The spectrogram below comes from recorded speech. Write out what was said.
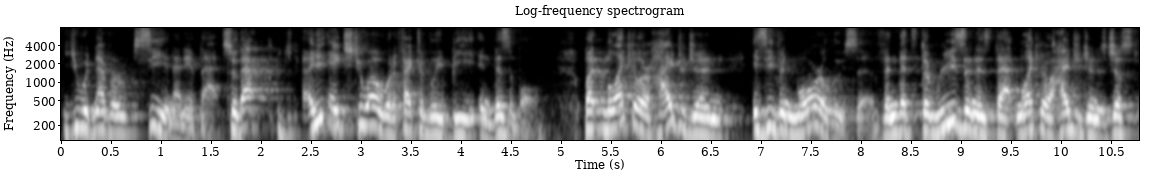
you would never see in any of that. So that H2O would effectively be invisible. But molecular hydrogen is even more elusive. And that's the reason is that molecular hydrogen is just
